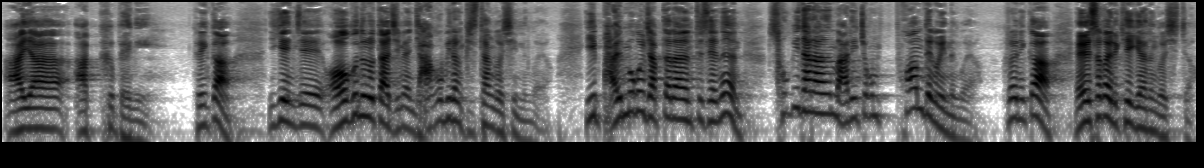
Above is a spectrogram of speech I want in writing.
아야 아크베니. 그러니까 이게 이제 어근으로 따지면 야곱이랑 비슷한 것이 있는 거예요. 이 발목을 잡다라는 뜻에는 속이다라는 말이 조금 포함되고 있는 거예요. 그러니까 에서가 이렇게 얘기하는 것이죠.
